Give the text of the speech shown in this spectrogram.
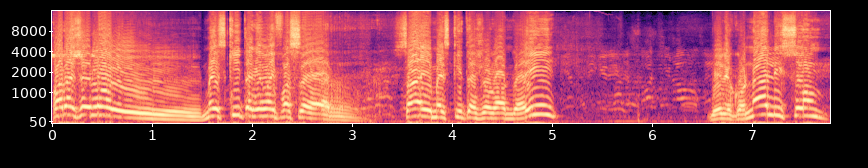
para Gelol. Mezquita que va a hacer. Sae Mezquita jugando ahí. Viene con Allison.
